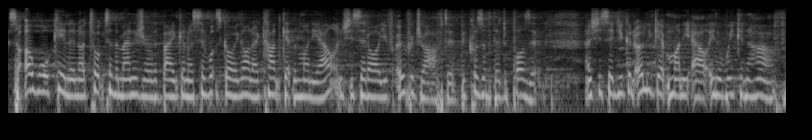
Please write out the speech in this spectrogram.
So I walk in and I talk to the manager of the bank and I said, What's going on? I can't get the money out. And she said, Oh, you've overdrafted because of the deposit. And she said, You can only get money out in a week and a half.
